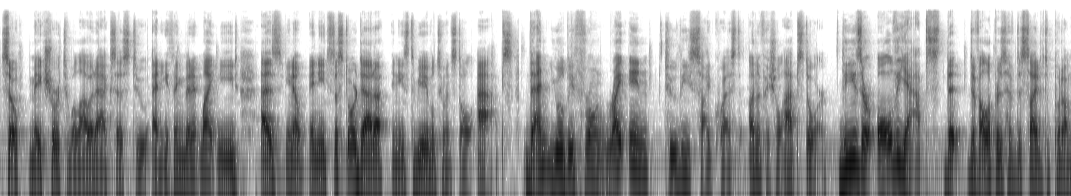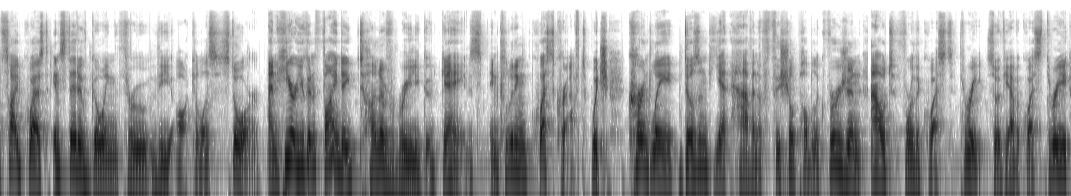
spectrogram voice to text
So make sure to allow it access to anything that it might need as, you know, it needs to store data, it needs to be able to install apps. Then you will be thrown right in to the SideQuest unofficial app store. These are all the apps that developers have decided to put on SideQuest instead of going through the Oculus store. And here you can find a ton of really good games, including Questcraft, which currently doesn't yet have an official public version out for the Quest 3. So if you have a Quest 3,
